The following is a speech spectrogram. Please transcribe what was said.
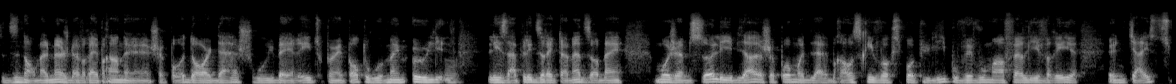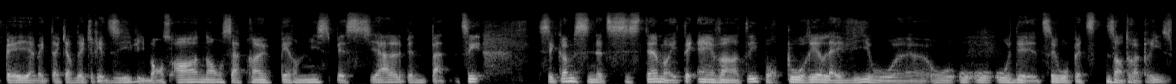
Tu dis, normalement, je devrais prendre, un, je sais pas, DoorDash ou Uber Eats ou peu importe, ou même eux les, appeler directement, dire, ben, moi, j'aime ça, les bières, je sais pas, moi, de la brasserie Vox Populi, pouvez-vous m'en faire livrer une caisse, tu payes avec ta carte de crédit, puis bon, ah non, ça prend un permis spécial, puis une patte. Tu sais, c'est comme si notre système a été inventé pour pourrir la vie aux, euh, aux, petites entreprises.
